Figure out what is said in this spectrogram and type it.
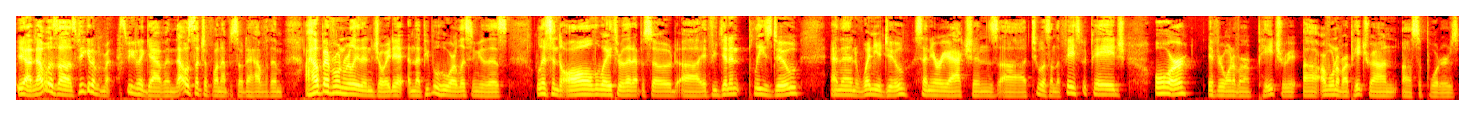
yeah, that was uh speaking of speaking of Gavin, that was such a fun episode to have with him. I hope everyone really enjoyed it and that people who are listening to this listened all the way through that episode. Uh if you didn't, please do. And then when you do, send your reactions uh to us on the Facebook page or if you're one of our Patreon uh, or one of our Patreon uh, supporters,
